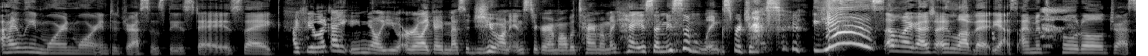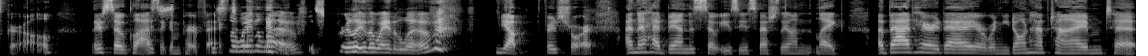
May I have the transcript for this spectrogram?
I lean more and more into dresses these days. Like I feel like I email you or like I message you on Instagram all the time. I'm like, "Hey, send me some links for dresses." Yes. Oh my gosh, I love it. Yes, I'm a total dress girl. They're so classic it's, and perfect. It's the way to live. it's truly the way to live. Yep, for sure. And a headband is so easy, especially on like a bad hair day or when you don't have time to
